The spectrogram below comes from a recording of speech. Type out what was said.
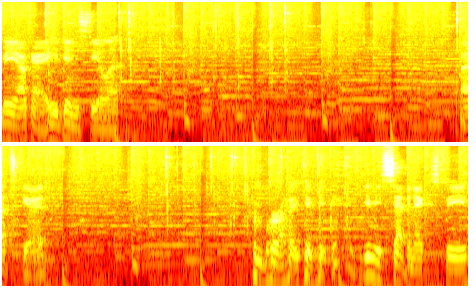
Me, okay, he didn't steal it. That's good. Bro, give me, give me 7 XP.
